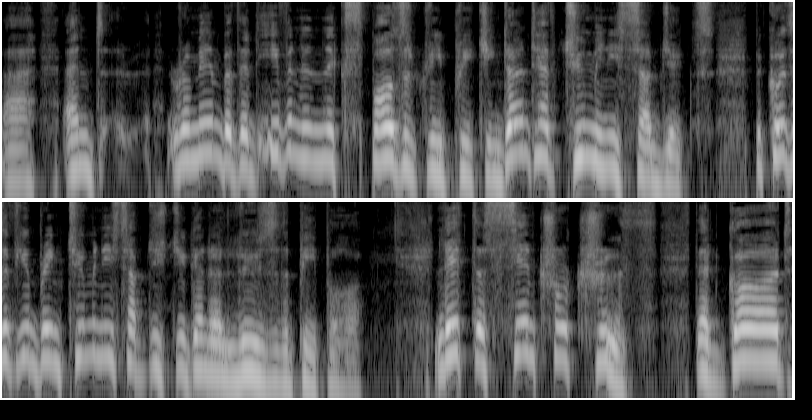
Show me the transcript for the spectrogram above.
Uh, and remember that even in expository preaching, don't have too many subjects, because if you bring too many subjects, you're going to lose the people. Let the central truth that God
